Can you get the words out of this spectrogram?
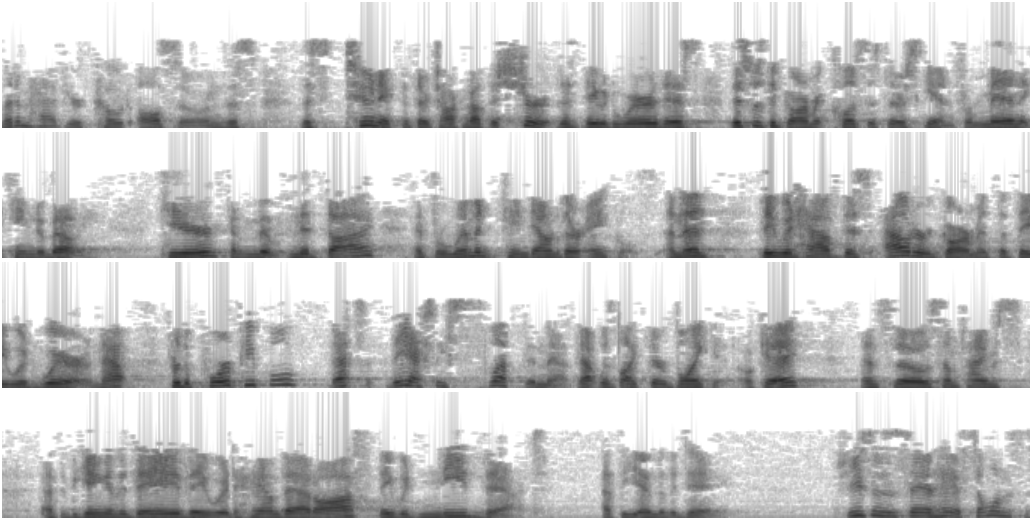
let him have your coat also. And this, this tunic that they're talking about, the shirt, this, they would wear this. This was the garment closest to their skin. For men, it came to about here, kind of mid thigh, and for women, it came down to their ankles. And then they would have this outer garment that they would wear. And that, for the poor people, that's, they actually slept in that. That was like their blanket, okay? And so sometimes at the beginning of the day, they would hand that off. They would need that at the end of the day. Jesus is saying, hey, if someone is to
